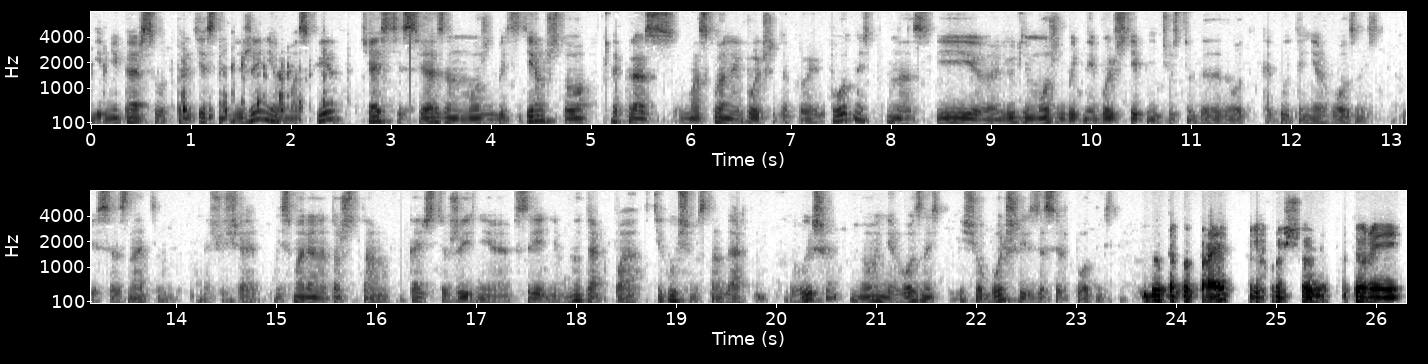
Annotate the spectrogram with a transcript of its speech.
И мне кажется, вот протестное движение в Москве части связано, может быть, с тем, что как раз Москва наибольшая такой плотность у нас, и люди, может быть, в наибольшей степени чувствуют вот эту вот какую-то нервозность бессознательно ощущают. Несмотря на то, что там качество жизни в среднем, ну так, по текущим стандартам выше, но нервозность еще больше из-за сверхплотности. Был такой проект при Хрущеве, который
